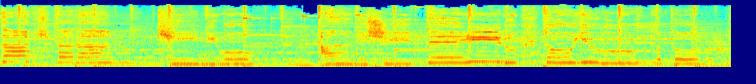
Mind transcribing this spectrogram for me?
た日から君を愛しているということ。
